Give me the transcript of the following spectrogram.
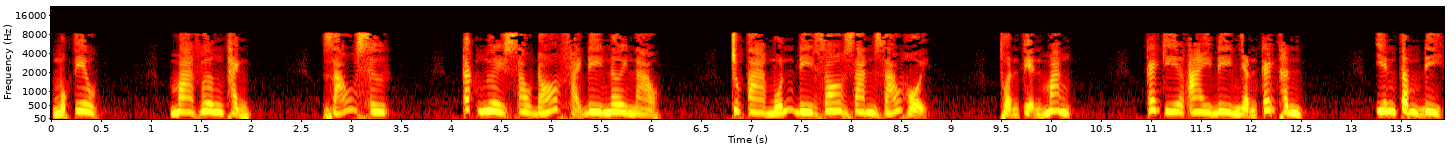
mục tiêu, ma vương thành, giáo sư, các ngươi sau đó phải đi nơi nào, chúng ta muốn đi do gian giáo hội, thuận tiện mang, cái kia ai đi nhận cái thân, yên tâm đi,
